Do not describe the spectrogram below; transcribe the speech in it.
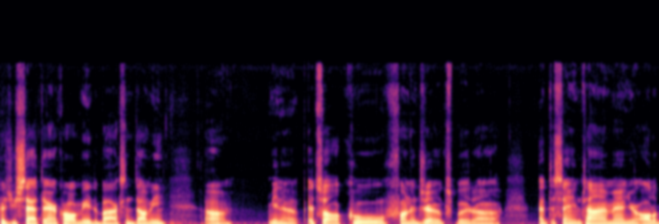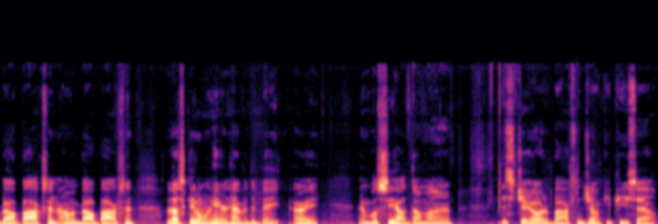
Because you sat there and called me the boxing dummy. Um, you know, it's all cool, fun and jokes, but uh, at the same time, man, you're all about boxing. I'm about boxing. Let's get on here and have a debate, all right? And we'll see how dumb I am. This JR, the boxing junkie. Peace out.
